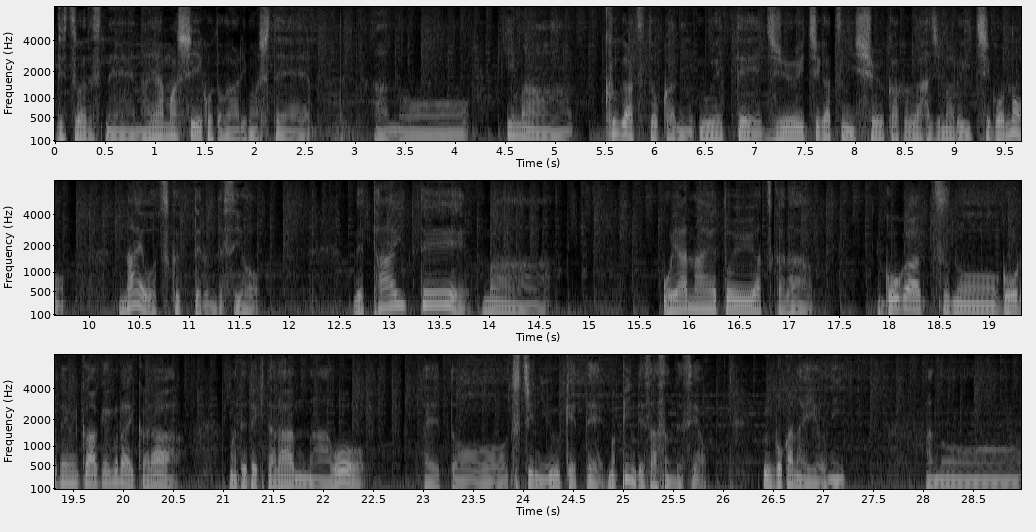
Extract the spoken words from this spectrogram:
実はですね、悩ましいことがありまして、あのー、今、9月とかに植えて11月に収穫が始まるいちごの苗を作ってるんですよ。で大抵まあ親苗というやつから5月のゴールデンウィーク明けぐらいから、まあ、出てきたランナーを、えーと、土に受けて、まあ、ピンで刺すんですよ。動かないように。あのー、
